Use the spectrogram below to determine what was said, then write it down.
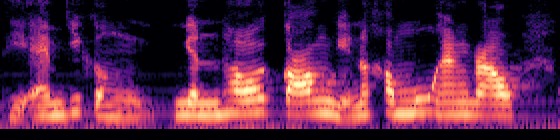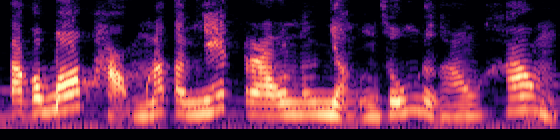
thì em chỉ cần nhìn thôi, con gì nó không muốn ăn rau. Tao có bóp họng nó, tao nhét rau nó nhận xuống được không? Không.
